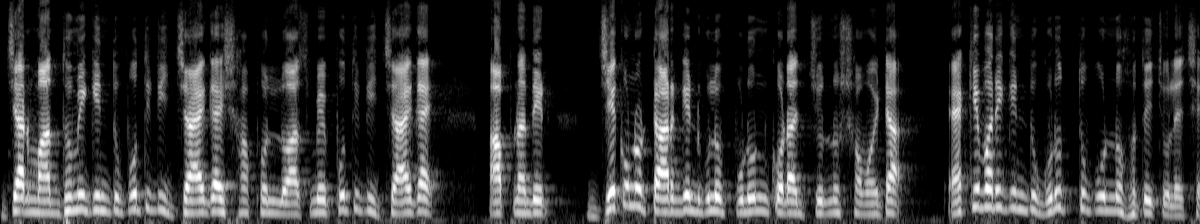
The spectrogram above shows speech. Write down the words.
যার মাধ্যমে কিন্তু প্রতিটি জায়গায় সাফল্য আসবে, প্রতিটি জায়গায় আপনাদের যে কোনো টার্গেটগুলো পূরণ করার জন্য সময়টা একেবারে কিন্তু গুরুত্বপূর্ণ হতে চলেছে।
